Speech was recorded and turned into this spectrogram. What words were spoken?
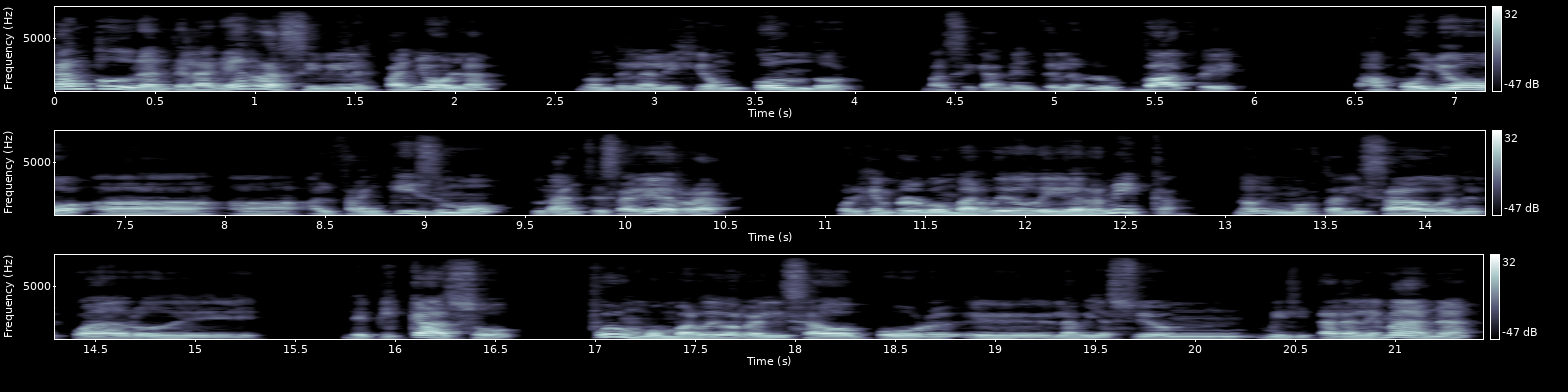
tanto durante la Guerra Civil Española, donde la Legión Cóndor, básicamente la Luftwaffe, apoyó al franquismo durante esa guerra, por ejemplo, el bombardeo de Guernica, ¿no? inmortalizado en el cuadro de, Picasso, fue un bombardeo realizado por eh, la aviación militar alemana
